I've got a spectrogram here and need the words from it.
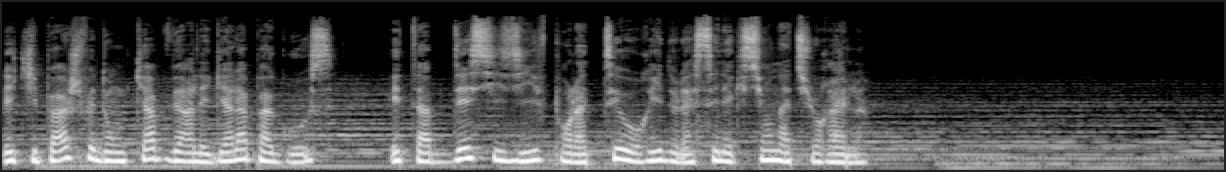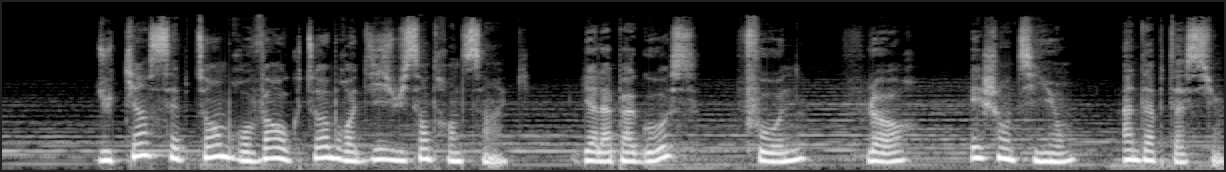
L'équipage fait donc cap vers les Galapagos, étape décisive pour la théorie de la sélection naturelle. Du 15 septembre au 20 octobre 1835, Galapagos, faune, flore, échantillons, adaptation.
